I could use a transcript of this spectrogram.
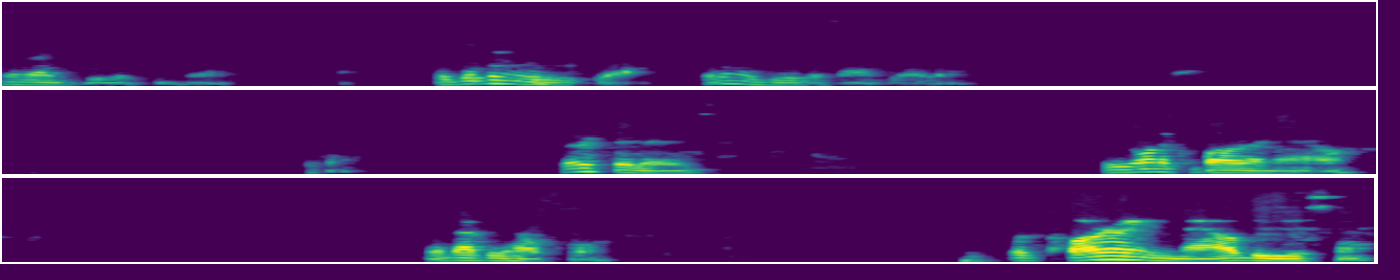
never had to do this before. So good thing we, yeah, good thing we do this on together. Surf it is. We want a Klara now. Would that be helpful? Would Klara now be useful?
